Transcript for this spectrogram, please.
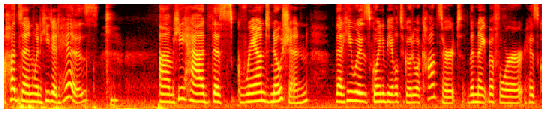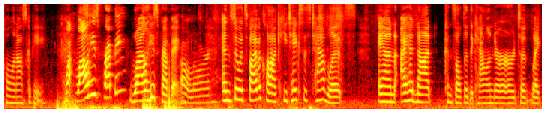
Hudson, when he did his, um, he had this grand notion that he was going to be able to go to a concert the night before his colonoscopy While he's prepping? while he's prepping. Oh Lord. And so it's five o'clock. He takes his tablets, and I had not consulted the calendar or to like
